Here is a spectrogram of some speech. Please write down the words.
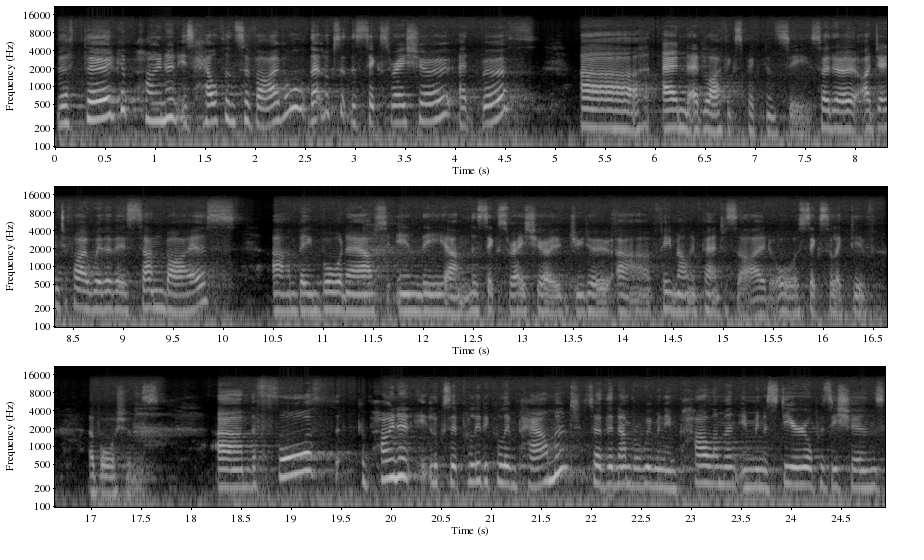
The third component is health and survival. That looks at the sex ratio at birth uh, and at life expectancy. So to identify whether there's son bias um, being borne out in the, um, the sex ratio due to uh, female infanticide or sex selective abortions. Um, the fourth component it looks at political empowerment, so the number of women in parliament, in ministerial positions,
